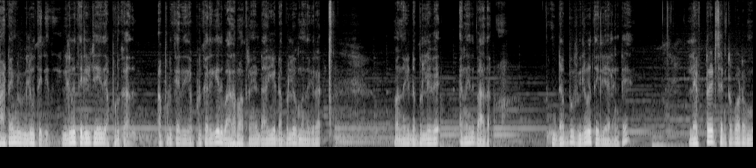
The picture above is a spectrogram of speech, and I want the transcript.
ఆ టైంలో విలువ తెలియదు. విలువ తెలియజేది అప్పుడు కాదు. అప్పుడు కలిగి అప్పుడు కలిగేది బాధ మాత్రమే. అయ్యే డబ్బులు లేవు మన దగ్గర. మన దగ్గర డబ్బులు లేవే అనేది బాధ. డబ్బు విలువ తెలియాలంటే లెఫ్ట్ రైట్ సెంటర్ పోవడం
